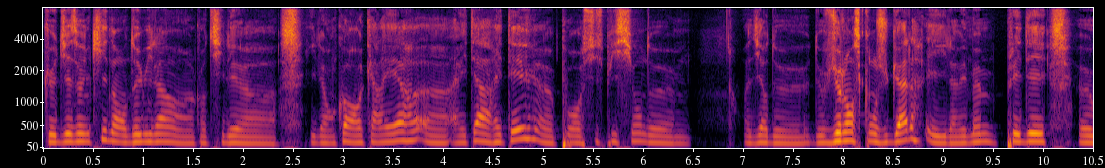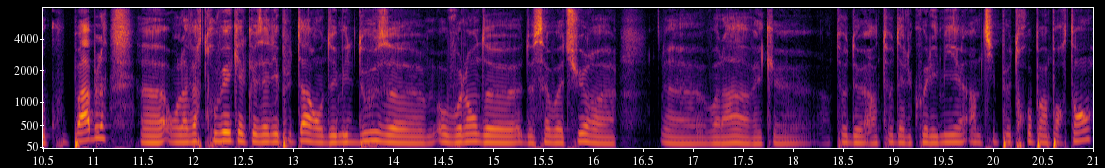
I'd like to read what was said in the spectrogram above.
que Jason Kidd, en 2001, hein, quand il est, il est encore en carrière, a été arrêté pour suspicion de on va dire de, violence conjugale et il avait même plaidé coupable. on l'avait retrouvé quelques années plus tard en 2012 au volant de, de sa voiture, voilà, avec un taux d'alcoolémie un petit peu trop important.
